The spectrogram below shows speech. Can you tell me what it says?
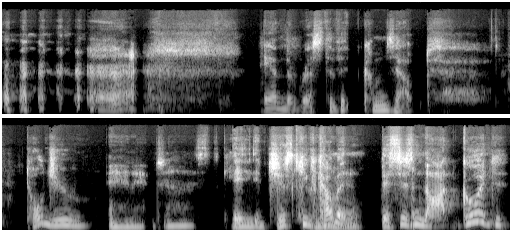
and the rest of it comes out. Told you. And it just It, it just keeps coming. This is not good.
